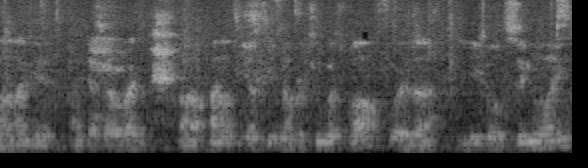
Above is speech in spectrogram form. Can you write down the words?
I get, I guess I'll write a uh, penalty on team number two as well for the illegal signaling.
